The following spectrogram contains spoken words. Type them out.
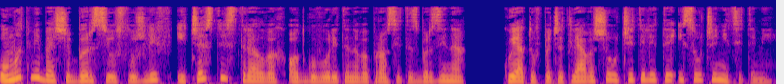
Умът ми беше бърз и услужлив и често изстрелвах отговорите на въпросите с бързина, която впечатляваше учителите и съучениците ми.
